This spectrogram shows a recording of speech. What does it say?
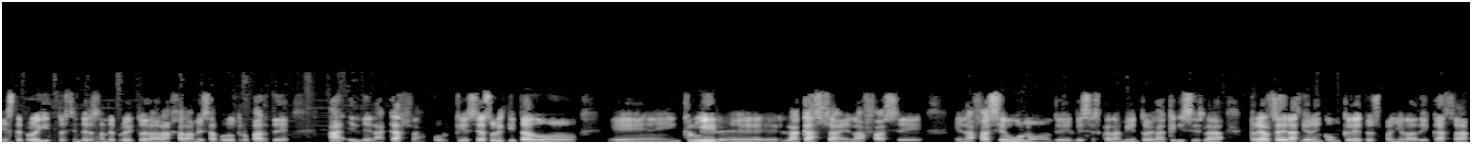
este proyecto, este interesante proyecto de la granja a la mesa, por otra parte, a el de la caza, porque se ha solicitado eh, incluir eh, la caza en la fase en la fase 1 del desescalamiento de la crisis. La Real Federación en concreto española de caza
